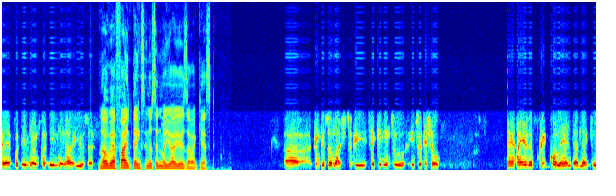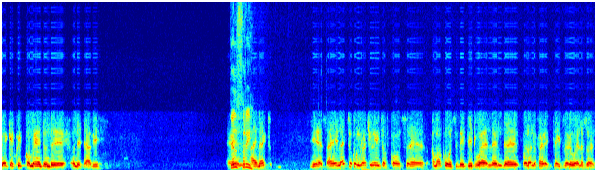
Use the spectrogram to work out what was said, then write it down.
Uh, good evening. Good evening. How are you, sir? No, we are fine, thanks. Innocent Mayoyo is our guest. Uh, thank you so much to be taken into into the show. Uh, I have a quick comment. I'd like to make a quick comment on the on the derby. Feel And free. I like to, yes, I like to congratulate, of course, uh, Amakos. They did well, and uh, Orlando Pirates played very well as well.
